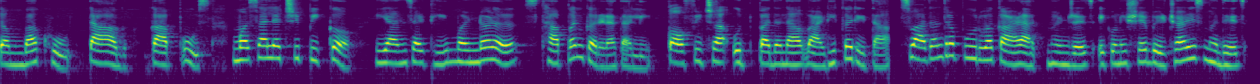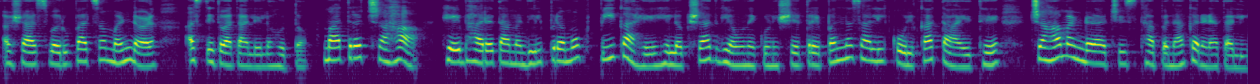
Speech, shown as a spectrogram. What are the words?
तंबाखू ताग कापूस मसाल्याची पिकं यांसाठी मंडळ स्थापन करण्यात आली. कॉफीच्या उत्पादना वाढीकरिता स्वातंत्र्यपूर्व काळात म्हणजेच एकोणीसशे बेचाळीस मध्येच अशा स्वरूपाचं मंडळ अस्तित्वात आलेलं होतं. मात्र चहा हे भारतामधील प्रमुख पीक आहे. हे लक्षात घेऊन एकोणीसशे त्रेपन्न साली कोलकाता येथे चहा मंडळाची स्थापना करण्यात आली.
